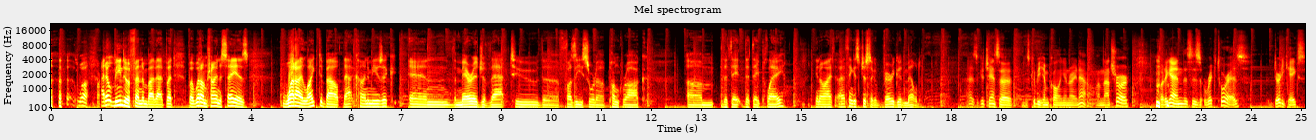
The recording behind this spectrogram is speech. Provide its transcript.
well, I don't mean to offend him by that, but but what I'm trying to say is what I liked about that kind of music and the marriage of that to the fuzzy sort of punk rock um, that they that they play. You know, I, th- I think it's just a very good meld. There's a good chance uh, this could be him calling in right now. I'm not sure, but again, this is Rick Torres, Dirty Cakes,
